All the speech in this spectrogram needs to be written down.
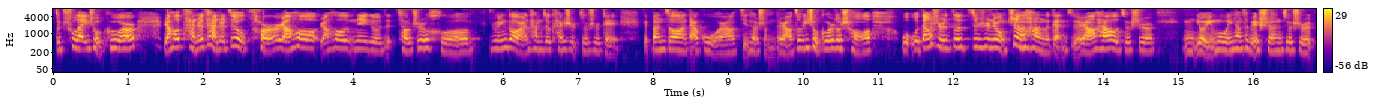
就出来一首歌，然后弹着弹着就有词儿，然后然后那个乔治和 Ringo，然后他们就开始就是给给伴奏啊打鼓，然后吉他什么的，然后就一首歌就成了。我我当时的就是那种震撼的感觉。然后还有就是，嗯，有一幕我印象特别深，就是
